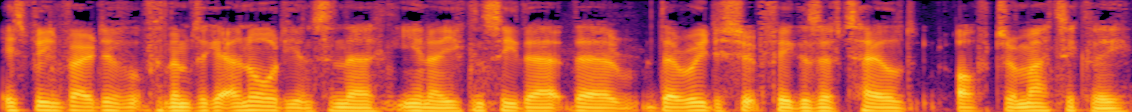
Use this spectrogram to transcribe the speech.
it's been very difficult for them to get an audience, and you know, you can see their their their readership figures have tailed off dramatically.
